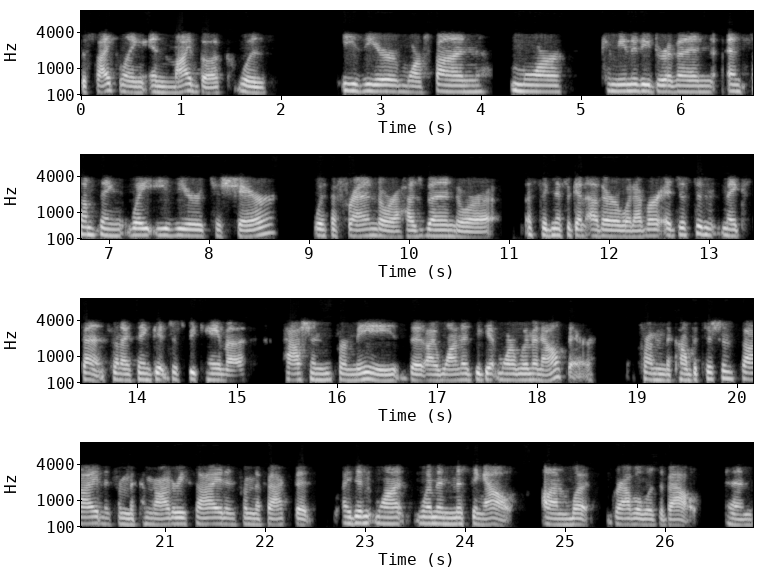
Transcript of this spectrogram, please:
the cycling in my book was easier, more fun, more community driven and something way easier to share with a friend or a husband or a significant other or whatever. It just didn't make sense. And I think it just became a passion for me that I wanted to get more women out there from the competition side and from the camaraderie side and from the fact that I didn't want women missing out on what gravel was about. And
